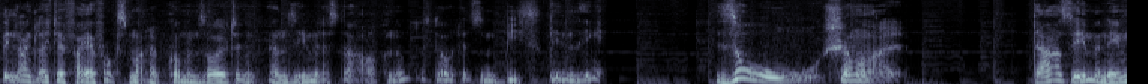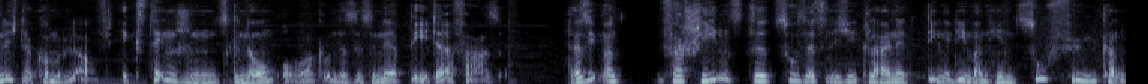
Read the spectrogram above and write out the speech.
wenn dann gleich der Firefox mal kommen sollte, dann sehen wir das da auch. Ne? Das dauert jetzt ein bisschen länger. So, schauen wir mal. Da sehen wir nämlich, da kommen wir auf Extensions GNOME.org und das ist in der Beta-Phase. Da sieht man verschiedenste zusätzliche kleine Dinge, die man hinzufügen kann.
